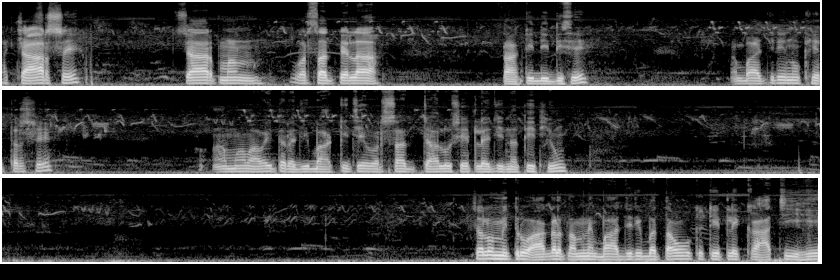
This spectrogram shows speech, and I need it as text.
આ ચાર છે. ચાર પણ વરસાદ પહેલાં ટાંકી દીધી છે. આ બાજરીનું ખેતર છે. આમાં વાવેતર હજી બાકી છે. વરસાદ ચાલુ છે એટલે હજી નથી થયું. ચલો મિત્રો આગળ તમને બાજરી બતાવો કે કેટલી કાચી છે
